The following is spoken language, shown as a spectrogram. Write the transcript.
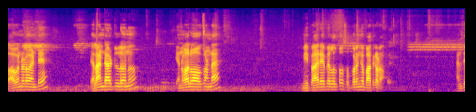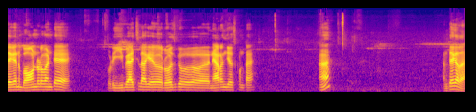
బాగుండడం అంటే? ఎలాంటి వాటిల్లోనూ ఇన్వాల్వ్ అవ్వకుండా మీ పారే పిల్లలతో శుభ్రంగా బతకడం. అంతేగాని బాగుండడం అంటే ఇప్పుడు ఈ బ్యాచ్ లాగా ఏవో రోజుకు నేరం చేసుకుంటా? అంతే కదా?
